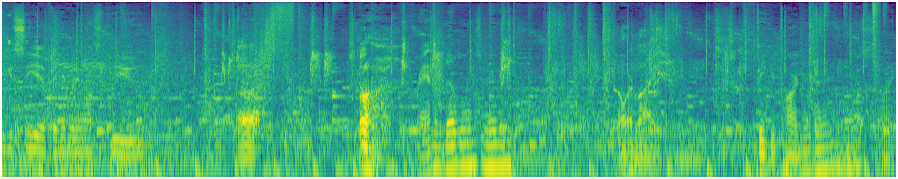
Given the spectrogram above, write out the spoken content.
We can see if anybody wants to do uh oh, random doubles maybe. Or like pick your partner doubles, like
